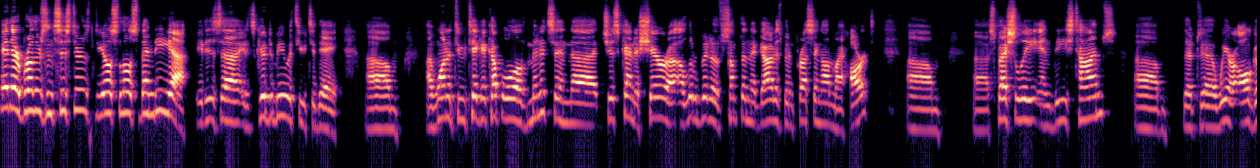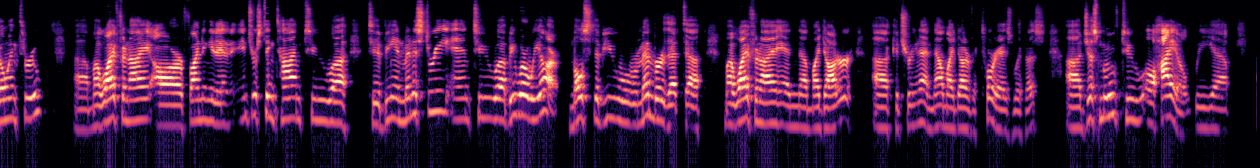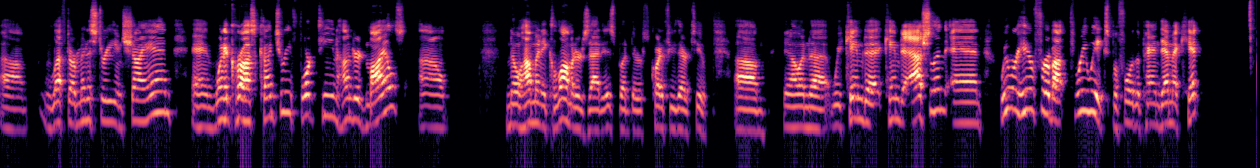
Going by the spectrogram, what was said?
Hey there, brothers and sisters. Dios los bendiga. It is uh, it's good to be with you today. Um, I wanted to take a couple of minutes and uh, just kind of share a, a, little bit of something that God has been pressing on my heart, um, uh, especially in these times um, that uh, we are all going through. Uh, my wife and I are finding it an interesting time to uh, to be in ministry and to uh, be where we are. Most of you will remember that uh, my wife and I and uh, my daughter Katrina and now my daughter Victoria is with us. just moved to Ohio. We um, left our ministry in Cheyenne and went across country, 1,400 miles. I don't know how many kilometers that is, but there's quite a few there too. Um, you know, and uh, we came to came to Ashland, and we were here for about three weeks before the pandemic hit.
